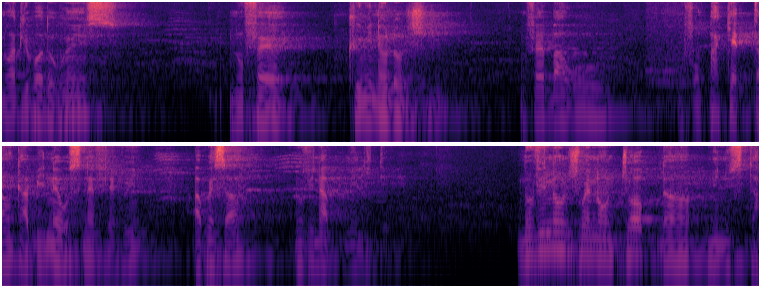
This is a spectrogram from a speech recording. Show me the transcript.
nous entrons Port-au-Prince, nous faisons criminologie, nous faisons barreau, nous faisons paquet de temps, cabinet au 9 février. Après ça, nous venons militer. Nous venons joindre un job dans Minusta.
